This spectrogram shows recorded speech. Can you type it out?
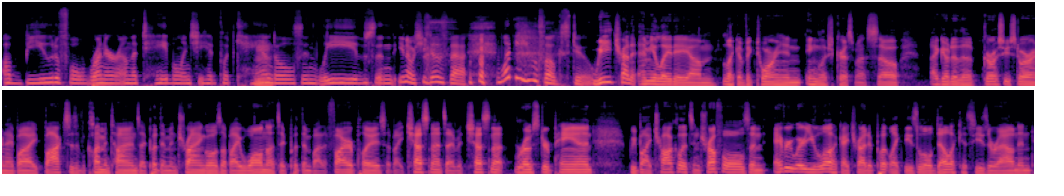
a beautiful runner on the table, and she had put candles and leaves, and you know, she does that. what do you folks do? We try to emulate a um like a Victorian English Christmas. So I go to the grocery store and I buy boxes of clementines. I put them in triangles. I buy walnuts. I put them by the fireplace. I buy chestnuts. I have a chestnut roaster pan. We buy chocolates and truffles. And everywhere you look, I try to put like these little delicacies around. And,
